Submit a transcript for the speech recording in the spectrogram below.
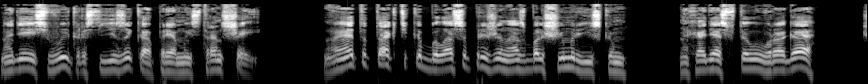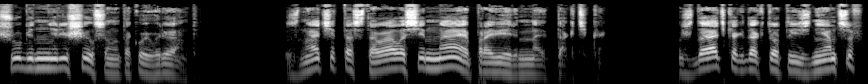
надеясь выкрасть языка прямо из траншей. Но эта тактика была сопряжена с большим риском. Находясь в тылу врага, Шубин не решился на такой вариант. Значит, оставалась иная проверенная тактика. Ждать, когда кто-то из немцев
